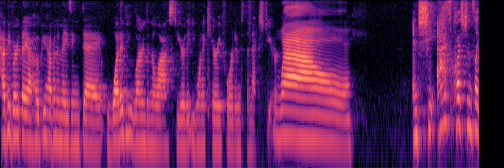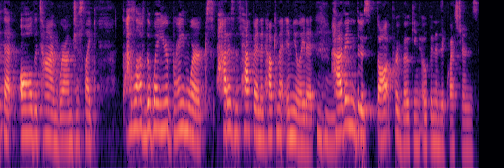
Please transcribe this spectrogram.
Happy birthday. I hope you have an amazing day. What have you learned in the last year that you want to carry forward into the next year? Wow. And she asks questions like that all the time where I'm just like, I love the way your brain works. How does this happen? And how can I emulate it? Mm-hmm. Having those thought provoking, open ended questions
